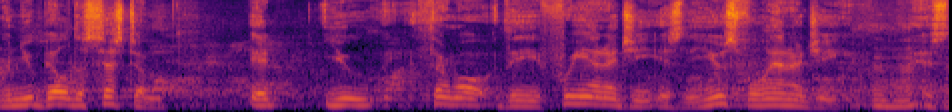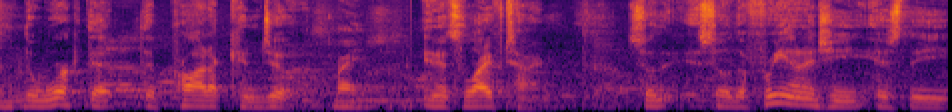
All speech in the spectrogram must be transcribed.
when you build a system, it you thermo the free energy is the useful energy is the work that the product can do Right. in its lifetime. So, so the free energy is the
